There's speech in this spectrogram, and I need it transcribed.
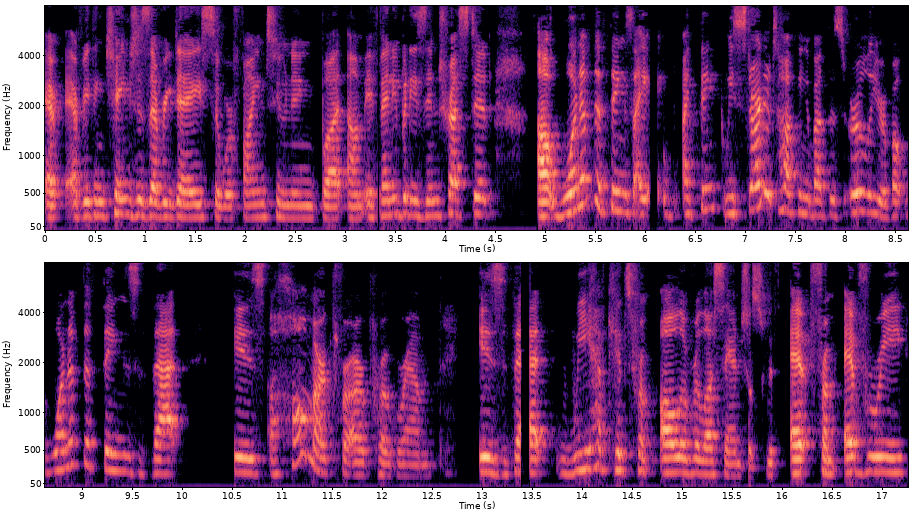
everything changes every day, so we're fine tuning. But um, if anybody's interested, uh, one of the things I, I think we started talking about this earlier, but one of the things that is a hallmark for our program is that we have kids from all over Los Angeles with from every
